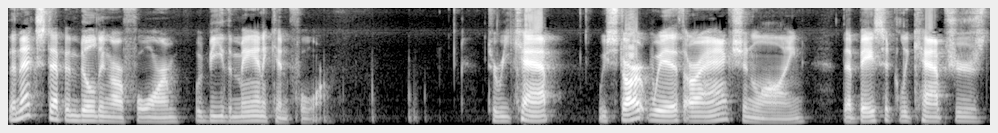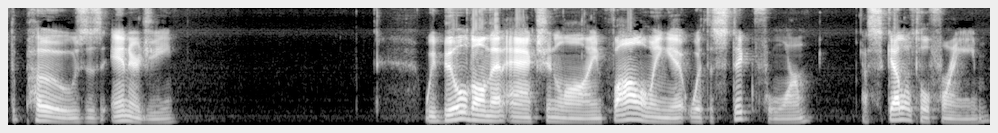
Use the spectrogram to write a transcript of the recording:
The next step in building our form would be the mannequin form. To recap, we start with our action line that basically captures the pose as energy. We build on that action line, following it with a stick form, a skeletal frame,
